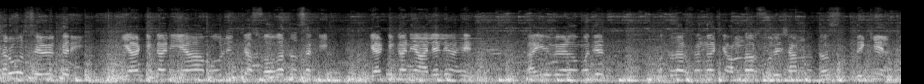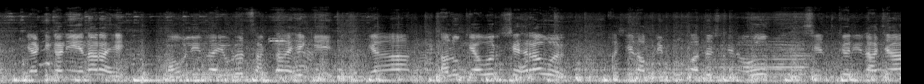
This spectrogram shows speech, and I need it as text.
सर्व सेवेकरी या ठिकाणी या मौलींच्या स्वागतासाठी या ठिकाणी आलेले आहेत. काही वेळामध्येच पक्षाचे आमदार सुरेश अण्णा देखील या ठिकाणी येणार आहे. माऊलींना एवढंच सांगता आहे की या तालुक्यावर शहरावर अशीच आपली कृपादृष्टी राहो शेतकरी राजा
